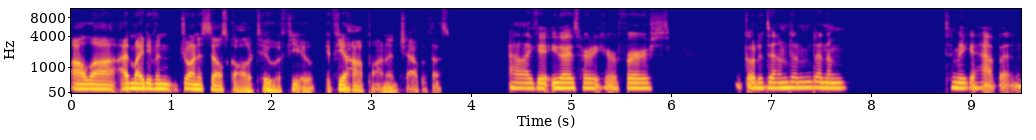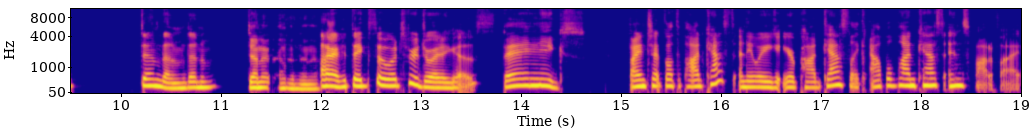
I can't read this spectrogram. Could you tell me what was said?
I'll uh, I might even join a sales call or two if you if you hop on and chat with us. I like it. You guys heard it here first. Go to denim denim denim to make it happen. Denim denim denim. Denim, denim, denim. All right. Thanks so much for joining us. Thanks. Find Check Call the Podcast anywhere you get your podcasts like Apple Podcasts and Spotify.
